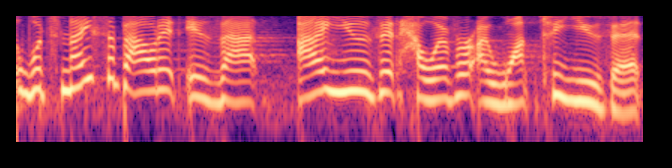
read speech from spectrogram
what's nice about it is that I use it however I want to use it.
